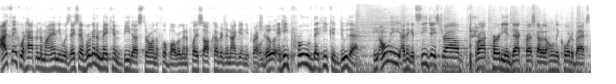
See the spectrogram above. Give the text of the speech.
I think what happened to Miami was they said, we're going to make him beat us throwing the football. We're going to play soft coverage and not get any pressure. Do it, And he proved that he could do that. The only, I think it's CJ Stroud, Brock Purdy, and Dak Prescott are the only quarterbacks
